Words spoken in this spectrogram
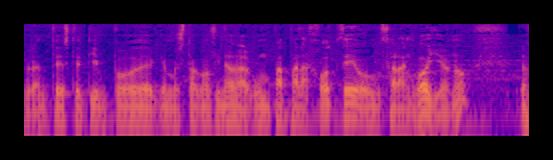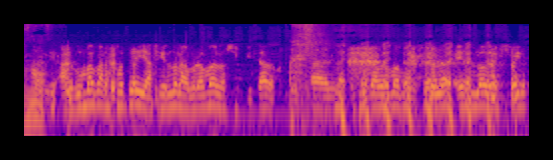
durante este tiempo de que hemos estado confinados algún paparajote o un zarangollo, ¿no? No. Algún paparajote y haciendo la broma a los invitados. La típica broma murciana es no decir,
